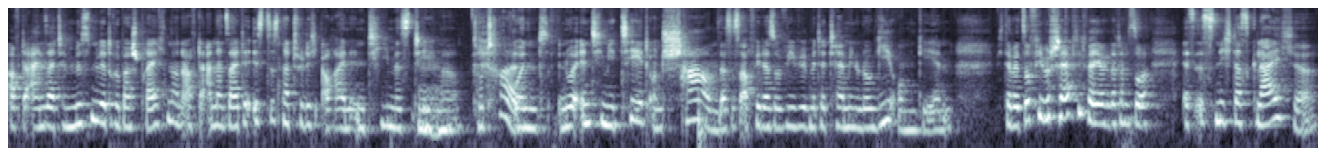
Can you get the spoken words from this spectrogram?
auf der einen Seite müssen wir drüber sprechen und auf der anderen Seite ist es natürlich auch ein intimes Thema. Mhm, total. Und nur Intimität und Charme, das ist auch wieder so, wie wir mit der Terminologie umgehen. Ich damit so viel beschäftigt, weil ich gedacht habe, so, es ist nicht das Gleiche.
